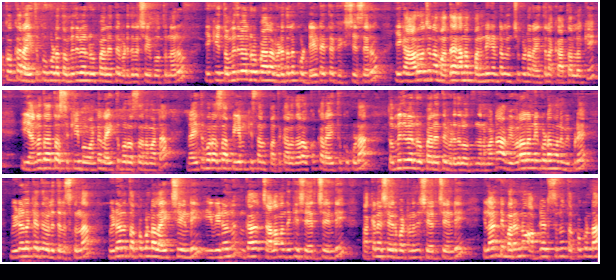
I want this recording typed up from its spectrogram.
ఒక్కొక్క రైతుకు కూడా తొమ్మిది వేల రూపాయలు అయితే విడుదల చేయబోతున్నారు. ఇక ఈ తొమ్మిది వేల రూపాయల విడుదలకు డేట్ అయితే ఫిక్స్ చేశారు. ఇక ఆ రోజున మధ్యాహ్నం పన్నెండు గంటల నుంచి కూడా రైతుల ఖాతాల్లోకి ఈ అన్నదాత సుఖీభవ అంటే రైతు భరోసా అనమాట రైతు భరోసా పిఎం కిసాన్ పథకాల ద్వారా ఒక్కొక్క రైతుకు కూడా తొమ్మిది వేల రూపాయలు అయితే విడుదలవుతుందన్నమాట. ఆ వివరాలన్నీ కూడా మనం ఇప్పుడే వీడియోలోకి అయితే వెళ్ళి తెలుసుకుందాం. వీడియోని తప్పకుండా లైక్ చేయండి. ఈ వీడియోను ఇంకా చాలామందికి షేర్ చేయండి. పక్కనే షేర్ బటన్ అనేది షేర్ చేయండి. ఇలాంటి మరెన్నో అప్డేట్స్ను తప్పకుండా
